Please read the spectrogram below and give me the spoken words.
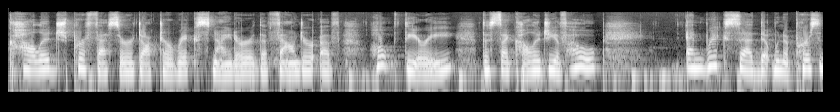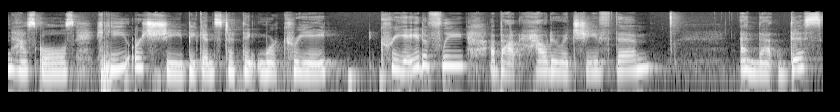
college professor, Dr. Rick Snyder, the founder of Hope Theory, the psychology of hope. And Rick said that when a person has goals, he or she begins to think more create, creatively about how to achieve them and that this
